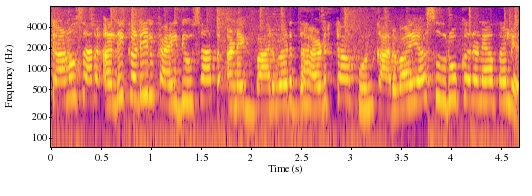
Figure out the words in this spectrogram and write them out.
त्यानुसार अलीकडील काही दिवसात अनेक बारवर धाड टाकून कारवाया सुरू करण्यात आल्या.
